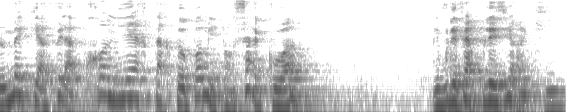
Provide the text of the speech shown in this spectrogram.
le mec qui a fait la première tarte aux pommes, il pensait à quoi? Il voulait faire plaisir à qui?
